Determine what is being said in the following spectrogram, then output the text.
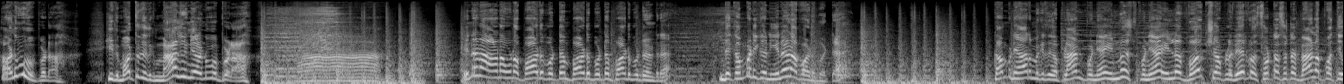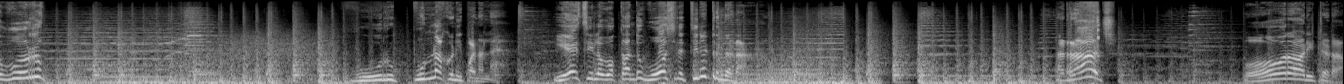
அனுபவப்படா. இது மட்டும் இதுக்கு மேல நீ அனுபவப்படா. என்னடா ஆனா பாடுபட்டேன் பாடுபட்டேன் பாடுபட்டேன்ற? இந்த கம்பெனிக்கு நீ என்னடா பாடுபட்ட? கம்பெனி ஆரம்பிக்கிறதுக்கு பிளான் பண்ணியா இன்வெஸ்ட் பண்ணியா இல்ல ஒர்க் ஷாப்ல வேர்வை சொட்ட சொட்ட வேலை பார்த்து ஒரு ஒரு புண்ணாக்கு நீ பண்ணல ஏசில உட்காந்து ஓசில தின்னுட்டு இருந்தடா. ராஜ் ஓவராடிட்டடா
